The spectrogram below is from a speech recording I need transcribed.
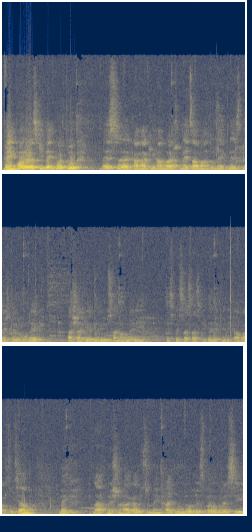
Մենք բոլորս գիտենք, որ դուք այս քաղաքի համար մեծ ավանդ ունեք, մեծ ներդրում ունեք աշակերտների, ուսանողների, այսպես ասած, գիտելիքների կապակցությամբ։ Մենք նախ մեր շնորհակալություն ենք հայտնում որպես պրոգրեսի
